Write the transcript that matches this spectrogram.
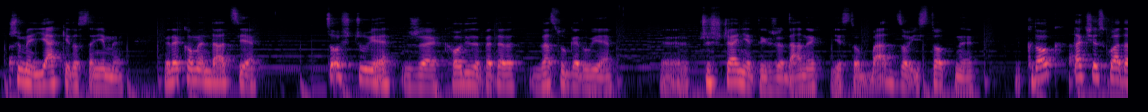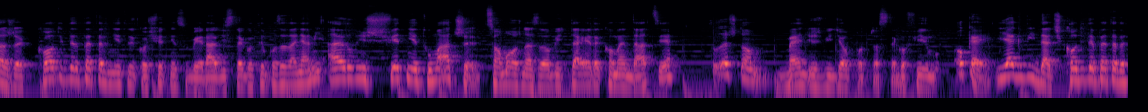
Zobaczymy, jakie dostaniemy rekomendacje. Coś czuję, że Interpreter zasugeruje e, czyszczenie tychże danych. Jest to bardzo istotny krok. Tak się składa, że Code Interpreter nie tylko świetnie sobie radzi z tego typu zadaniami, ale również świetnie tłumaczy, co można zrobić, daje rekomendacje, co zresztą będziesz widział podczas tego filmu. Ok, jak widać, Code Interpreter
